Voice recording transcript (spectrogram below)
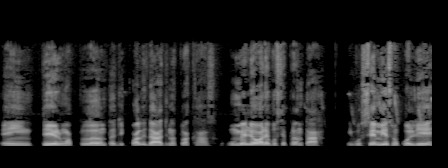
em ter uma planta de qualidade na tua casa. O melhor é você plantar e você mesmo colher,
